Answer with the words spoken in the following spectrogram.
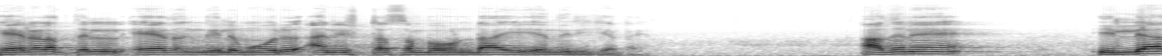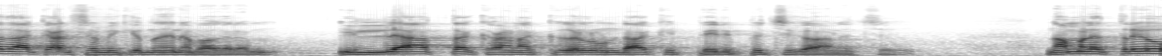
കേരളത്തിൽ ഏതെങ്കിലും ഒരു അനിഷ്ട സംഭവം ഉണ്ടായി എന്നിരിക്കട്ടെ. അതിനെ ഇല്ലാതാക്കാൻ ശ്രമിക്കുന്നതിന് പകരം ഇല്ലാത്ത കണക്കുകൾ ഉണ്ടാക്കി പെരുപ്പിച്ച് കാണിച്ച് നമ്മൾ എത്രയോ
